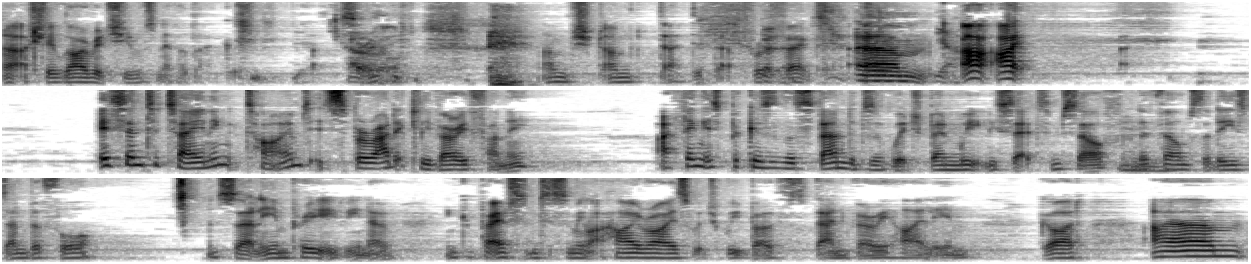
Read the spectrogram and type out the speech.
Actually, Guy Ritchie was never that good. carry Sorry. I'm, I'm, I did that for But, effect. um, Um, yeah. I, I, it's entertaining at times. It's sporadically very funny. I think it's because of the standards of which Ben Wheatley sets himself and the Mm. films that he's done before, and certainly in pre, you know, in comparison to something like High Rise, which we both stand very highly in. God, um,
